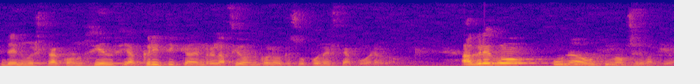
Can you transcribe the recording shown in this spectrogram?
de nuestra conciencia crítica en relación con lo que supone este acuerdo. Agrego una última observación.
